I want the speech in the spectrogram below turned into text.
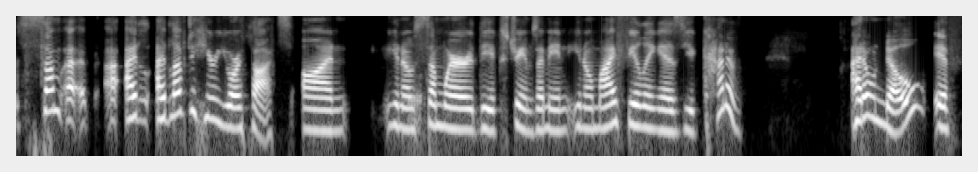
Some uh, I I'd love to hear your thoughts on, you know, somewhere the extremes. I mean, you know, my feeling is you kind of I don't know if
